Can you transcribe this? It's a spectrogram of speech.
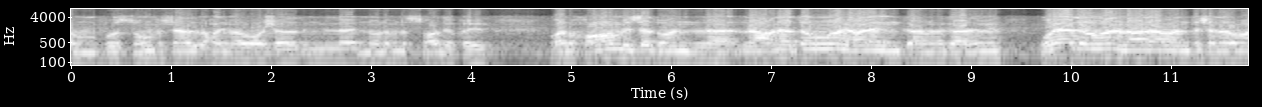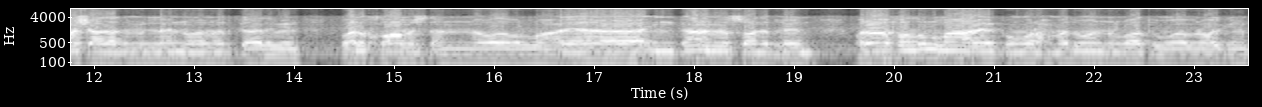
أنفسهم فشهادة أحدهم أربع شهادة من الله إنه لمن الصادقين. والخامسة أن لعنة الله عليه إن كان من الكاذبين. ويدعو أهل العذاب أن تشهد أربع شهادات من الله إنه لمن الكاذبين. والخامسة أن غضب الله عليها إن كان من الصادقين. ولا فضل الله عليكم ورحمته أن الله تواب حكيم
